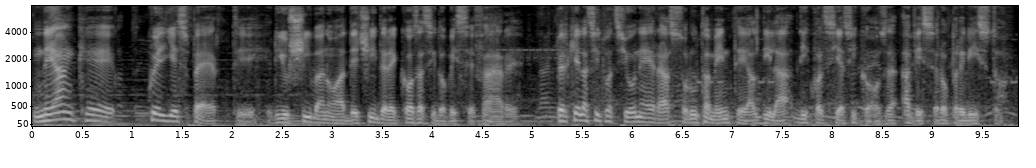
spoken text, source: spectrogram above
Neanche quegli esperti riuscivano a decidere cosa si dovesse fare perché la situazione era assolutamente al di là di qualsiasi cosa avessero previsto.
